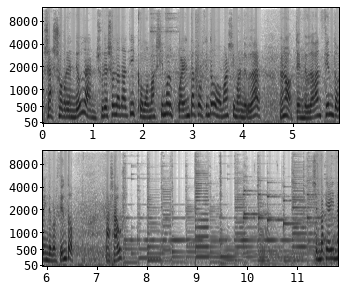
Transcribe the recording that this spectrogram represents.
Sea, sobreendeudan. Suele soldatatik como máximo el 40% como máximo a endeudar. No, no, te endeudaban 120%. Pasaus. Zenbaki egin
